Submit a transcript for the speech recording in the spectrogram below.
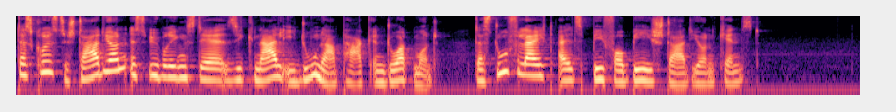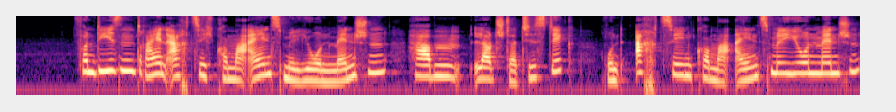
Das größte Stadion ist übrigens der Signal Iduna Park in Dortmund das du vielleicht als BVB-Stadion kennst. Von diesen 83,1 Millionen Menschen haben laut Statistik rund 18,1 Millionen Menschen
